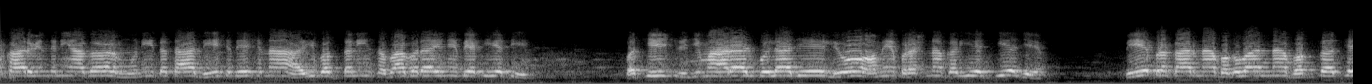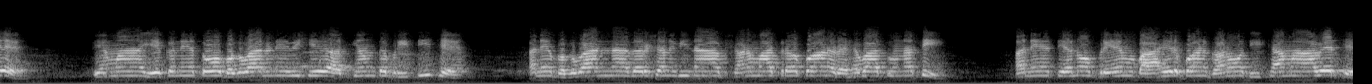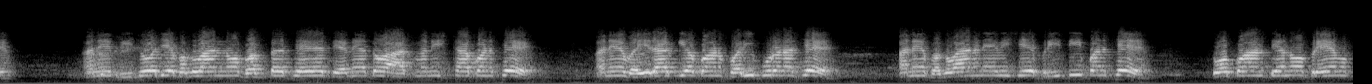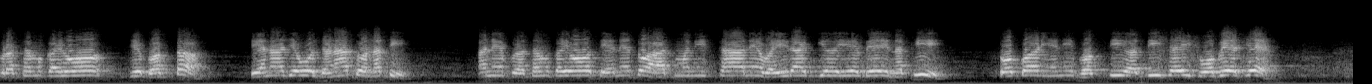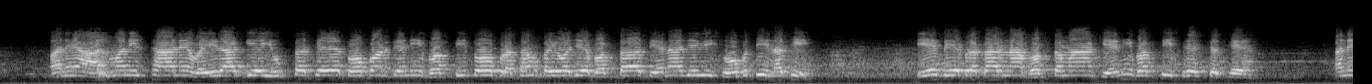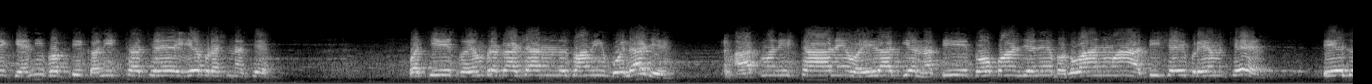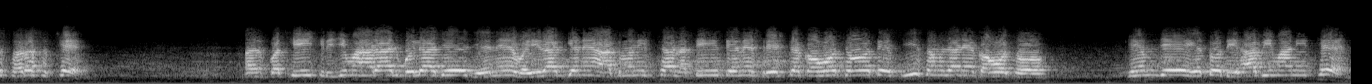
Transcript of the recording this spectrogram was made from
ની આગળ મુનિ તથા દેશ દેશ ના હરિભક્તની સભા ભરાઈને બેઠી હતી. પછી શ્રીજી મહારાજ બોલ્યા છે, લ્યો, અમે પ્રશ્ન કરીએ છીએ જે બે પ્રકારના ભગવાન ના ભક્ત છે. તેમાં એકને તો ભગવાન ને વિશે અત્યંત પ્રીતિ છે અને ભગવાન ના દર્શન વિના ક્ષણ માત્ર પણ રહેવાતું નથી. અને તેનો પ્રેમ બહાર પણ ઘણો દીઠામાં આવે છે. અને બીજો જે ભગવાન નો ભક્ત છે, તેને તો આત્મનિષ્ઠા પણ છે અને વૈરાગ્ય પણ પરિપૂર્ણ છે અને ભગવાન ને વિશે પ્રીતિ પણ છે, તો પણ તેનો પ્રેમ પ્રથમ કયો જે ભક્ત તેના જેવો જણાતો નથી. અને પ્રથમ કયો તેને તો આત્મનિષ્ઠા અને વૈરાગ્ય એ બે નથી, તો પણ એની ભક્તિ અતિશય શોભે છે. અને આત્મનિષ્ઠા અને વૈરાગ્ય યુક્ત છે, તો પણ તેની ભક્તિ તો પ્રથમ કયો જે ભક્ત, તેના જેવી શોભતી નથી. એ બે પ્રકારના ભક્તમાં કેની ભક્તિ શ્રેષ્ઠ છે અને કેની ભક્તિ કનિષ્ઠ છે, એ પ્રશ્ન છે. પછી સ્વયં પ્રકાશાનંદ સ્વામી બોલ્યા છે, આત્મનિષ્ઠા અને વૈરાગ્ય નથી, તો પણ જેને ભગવાનમાં અતિશય પ્રેમ છે, તે જ સરસ છે. પછી શ્રીજી મહારાજ બોલ્યા છે, જેને વૈરાગ્ય ને આત્મનિષ્ઠા નથી, તેને શ્રેષ્ઠ કહો છો, તે શી સમજણે કહો છો? કેમ જે એ તો દેહાભિમાની છે?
